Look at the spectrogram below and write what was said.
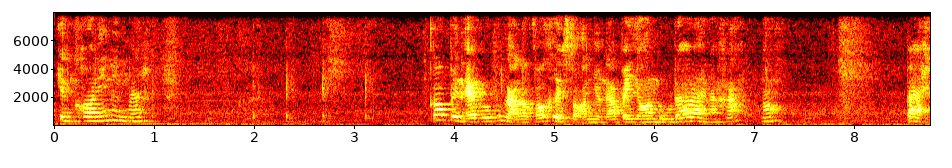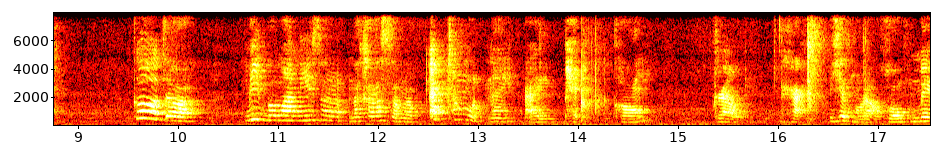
เอียงคอนิดนึงนะ ก็เป็นแอปลบพื้นหลังเราก็เคยสอนอยู่นะ ไปย้อนดูได้นะคะ เนาะไป ก็จะมีประมาณนี้สำหรับนะคะสำหรับแอปทั้งหมดใน iPad ของเรานะคะ ไม่ใช่ ของคุณแม่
